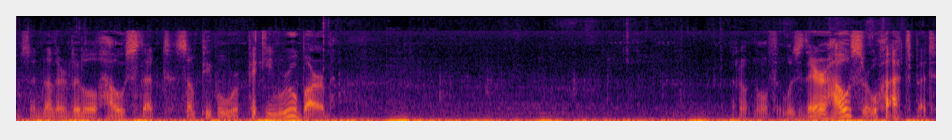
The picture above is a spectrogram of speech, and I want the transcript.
This is another little house that some people were picking rhubarb. I don't know if it was their house or what, but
